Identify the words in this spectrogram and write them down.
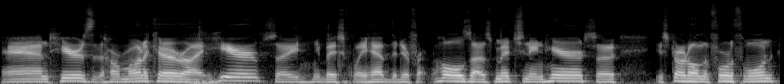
And here's the harmonica right here. So you basically have the different holes I was mentioning here. So you start on the fourth one.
